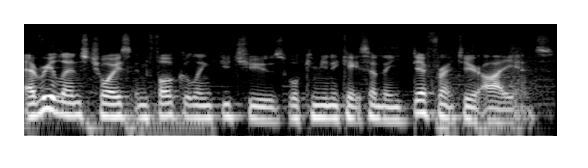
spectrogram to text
Every lens choice and focal length you choose will communicate something different to your audience.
